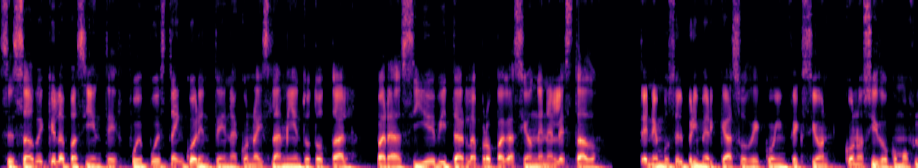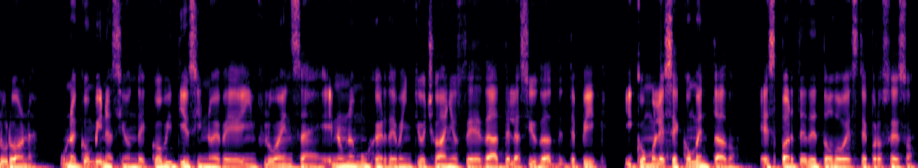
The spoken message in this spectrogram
se sabe que la paciente fue puesta en cuarentena con aislamiento total para así evitar la propagación en el estado. Tenemos el primer caso de coinfección, conocido como flurona, una combinación de COVID-19 e influenza en una mujer de 28 años de edad de la ciudad de Tepic, y como les he comentado, es parte de todo este proceso.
